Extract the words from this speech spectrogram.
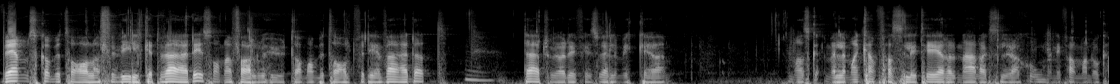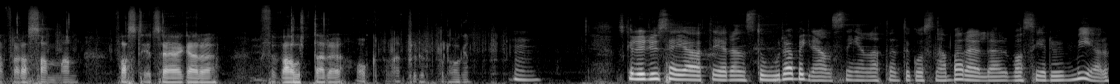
Vem ska betala för vilket värde i sådana fall och hur tar man betalt för det värdet? Mm. Där tror jag det finns väldigt mycket man, ska, eller man kan facilitera den här accelerationen ifall man då kan föra samman fastighetsägare, förvaltare och de här produktbolagen. Mm. Skulle du säga att det är den stora begränsningen att det inte går snabbare eller vad ser du mer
